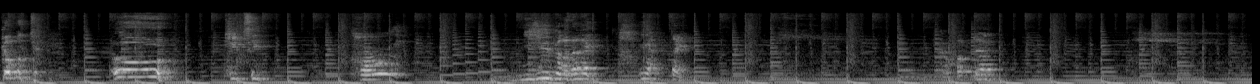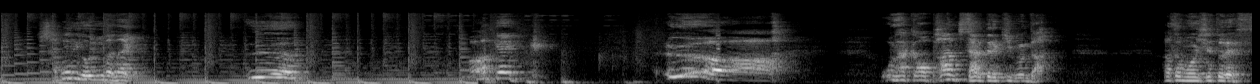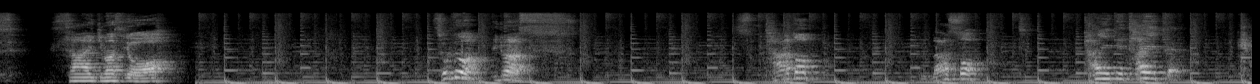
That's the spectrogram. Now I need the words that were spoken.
頑張って。おおきつい。はあ20秒が長い。やったい。頑張って。喋る余裕がない。うー。オッケー。うわお腹をパンチされてる気分だ。あともう1セットです。さあいきますよそれではいきます。スタート。ラスト。耐えて耐えて。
